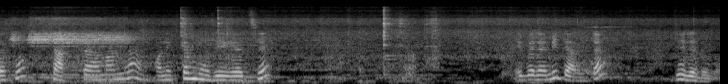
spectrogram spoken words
দেখো শাকটা আমার না অনেকটা মজে গেছে। এবার আমি ডালটা ঢেলে দেবো।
